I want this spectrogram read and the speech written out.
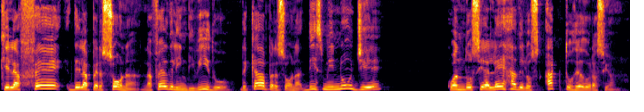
que la fe de la persona, la fe del individuo, de cada persona, disminuye cuando se aleja de los actos de adoración.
